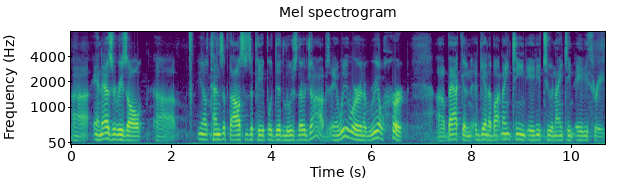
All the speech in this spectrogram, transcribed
Uh, and as a result, uh, you know, tens of thousands of people did lose their jobs, and we were in a real hurt uh, back in again about 1982 and 1983.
